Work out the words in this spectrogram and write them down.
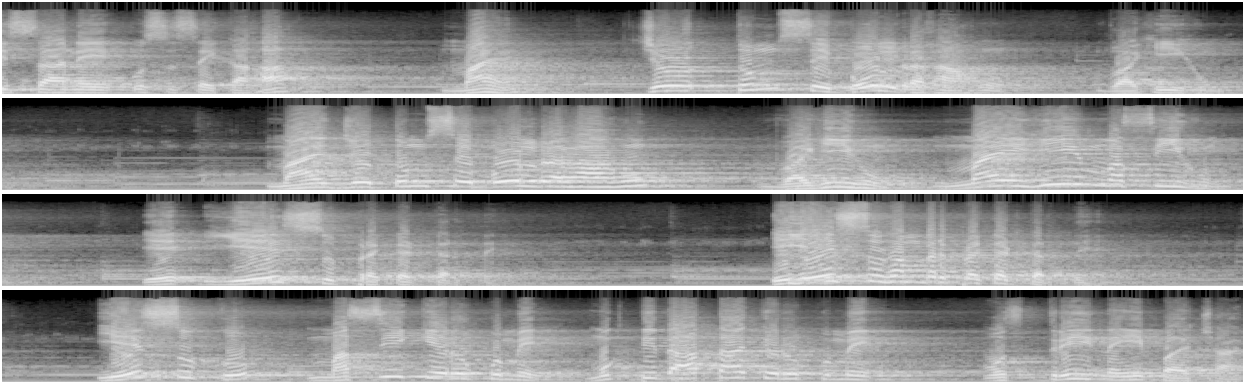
ईसा ने उससे कहा, मैं जो तुमसे बोल रहा हूँ, वही हूँ। मैं जो तुमसे बोल रहा हूँ, वही हूँ। मैं ही मसीह हूँ। ये यीशु प्रकट करते यीशु हम पर प्रकट करते हैं। यीशु को मसीह के रूप में, मुक्तिदाता के रूप में वो स्त्री नहीं पहचान,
